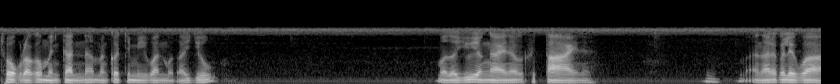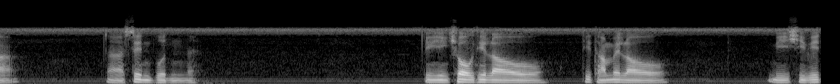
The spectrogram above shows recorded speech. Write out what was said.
โชคเราก็เหมือนกันนะ มันก็จะมีวันหมดอายุ หมดอายุยังไงนะก็คือตายนะ อันนั้นเราก็เรียกว่าสิ้นบุญนะ จริงๆ โชคที่เราที่ทำให้เรามีชีวิต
